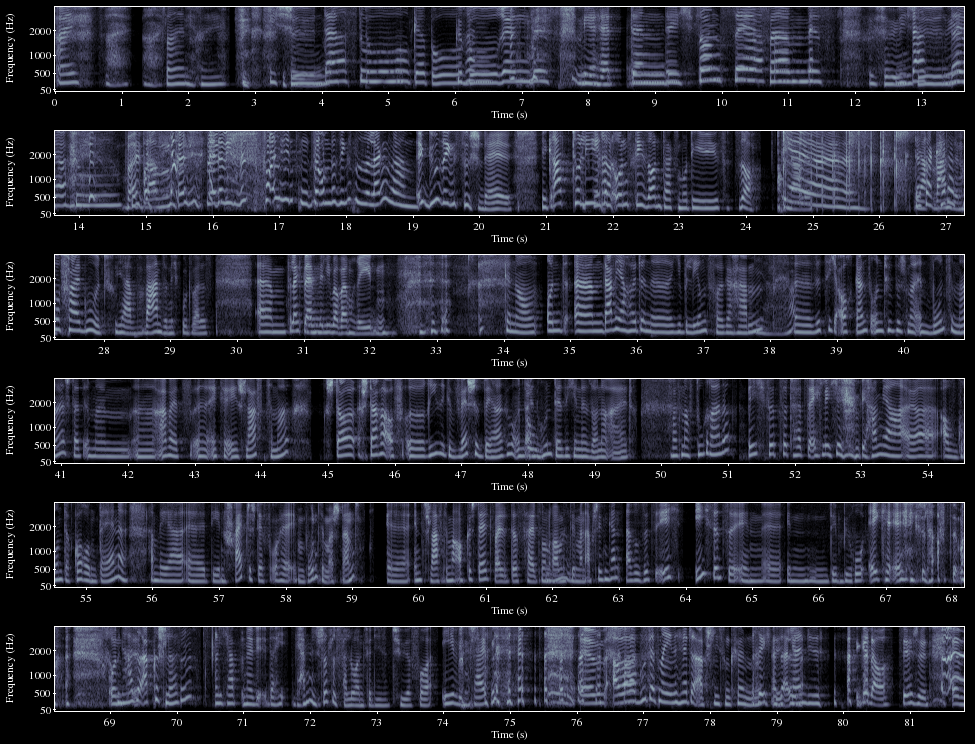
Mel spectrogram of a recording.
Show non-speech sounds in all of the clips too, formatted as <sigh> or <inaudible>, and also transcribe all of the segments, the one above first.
Eins, Zwei, drei. Zwei, drei. <laughs> Wie schön, dass du geboren, geboren bist. Wir hätten dich sonst sehr vermisst. Wie schön, Wie dass schön, wir dass du <laughs> beisammen sind. Alter, du bist voll hinten. Warum singst du so langsam? Du singst zu schnell. Wir gratulieren uns die Sonntagsmuttis. So, Finale. Ja. Das Ja, war Wahnsinn. katastrophal gut. Ja, wahnsinnig gut war das. Ähm, vielleicht bleiben Geil. wir lieber beim Reden. <laughs> Genau. Und ähm, da wir ja heute eine Jubiläumsfolge haben, äh, sitze ich auch ganz untypisch mal im Wohnzimmer statt in meinem äh, Arbeits-, äh, aka Schlafzimmer. Starre auf äh, riesige Wäscheberge und einen Oh. Hund, der sich in der Sonne eilt. Was machst du gerade? Ich sitze tatsächlich, <laughs> wir haben ja äh, aufgrund der Quarantäne, haben wir ja äh, den Schreibtisch, der vorher im Wohnzimmer stand, äh, ins Schlafzimmer auch gestellt, weil das halt so ein Raum ist, den man abschließen kann. Also sitze ich, ich sitze in, äh, in dem Büro, aka <laughs> Schlafzimmer. Und hast du abgeschlossen? Und ich habe, ne, da, wir haben den Schlüssel verloren für diese Tür vor ewigen Zeiten. <laughs> ähm, aber, Aber gut, dass man ihn hätte abschließen können. Ne? Richtig, Also allein genau. diese. <laughs> genau, sehr schön. Ähm,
